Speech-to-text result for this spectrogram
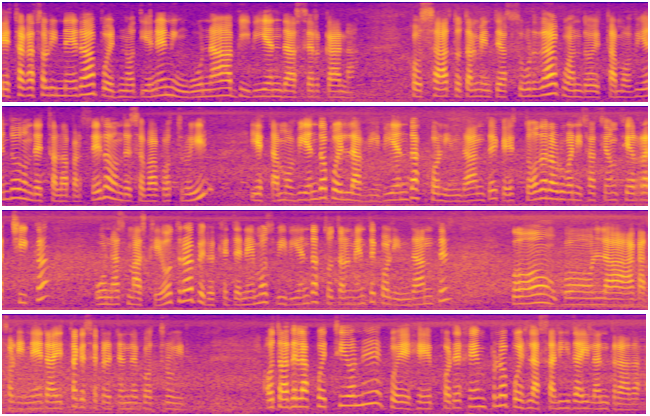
que esta gasolinera pues no tiene ninguna vivienda cercana, cosa totalmente absurda cuando estamos viendo dónde está la parcela, dónde se va a construir y estamos viendo pues las viviendas colindantes, que es toda la urbanización Sierra Chica, unas más que otras, pero es que tenemos viviendas totalmente colindantes con, con la gasolinera esta que se pretende construir. Otra de las cuestiones, pues, es, por ejemplo, pues la salida y la entrada.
